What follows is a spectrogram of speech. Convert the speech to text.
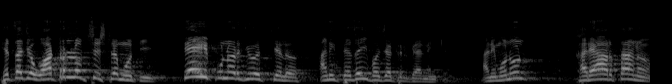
ह्याचं जे वॉटर लूप सिस्टम होती तेही पुनर्जीवित केलं आणि त्याचंही बजेट रिप्लॅनिंग केलं. आणि म्हणून खऱ्या अर्थानं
